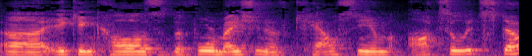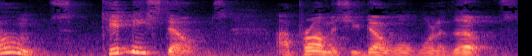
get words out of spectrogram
Uh, it can cause the formation of calcium oxalate stones, kidney stones. I promise you don't want one of those.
